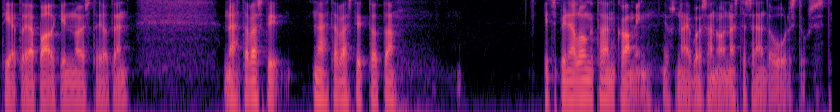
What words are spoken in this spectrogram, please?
tietoja palkinnoista, joten nähtävästi, nähtävästi tota, it's been a long time coming, jos näin voi sanoa näistä sääntöuudistuksista.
